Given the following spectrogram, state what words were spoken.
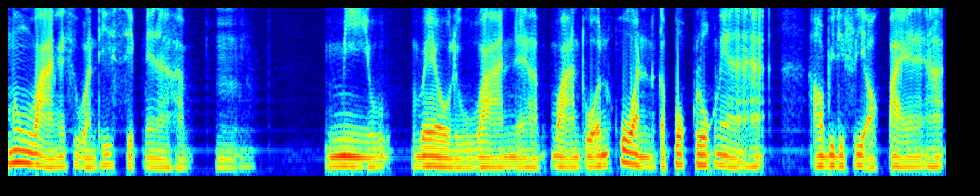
เมื่อวานก็คือวันที่ 10เนี่ยนะครับมมีเวลหรือวานเนี่ยครับวานตัวอ้วนๆกระปุกลุกเนี่ยนะฮะ เอา BTC ออกไปนะฮะ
